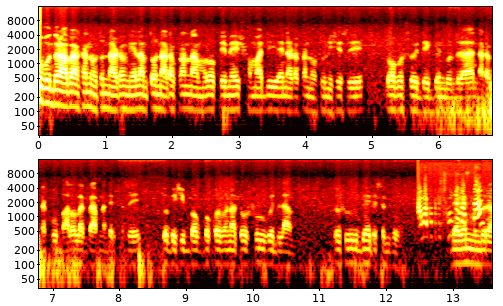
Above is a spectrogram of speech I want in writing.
তো বন্ধুরা আবার একটা নতুন নাটক নিয়ে এলাম। তো নাটকটার নাম হলো প্রেমের সমাধি। এই নাটকটা নতুন এসেছে। তো অবশ্যই দেখবেন বন্ধুরা নাটকটা খুব ভালো লাগবে আপনাদের কাছে। তো বেশি বক বক করব না। তো শুরু করে দিলাম। তো শুরু দিয়ে থাকব। দেখেন বন্ধুরা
